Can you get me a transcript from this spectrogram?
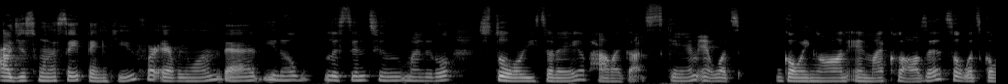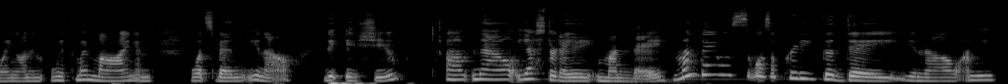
I just want to say thank you for everyone that, you know, listened to my little story today of how I got scammed and what's going on in my closet. So, what's going on in, with my mind and what's been, you know, the issue. Um, now, yesterday, Monday, Monday was was a pretty good day. You know, I mean,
